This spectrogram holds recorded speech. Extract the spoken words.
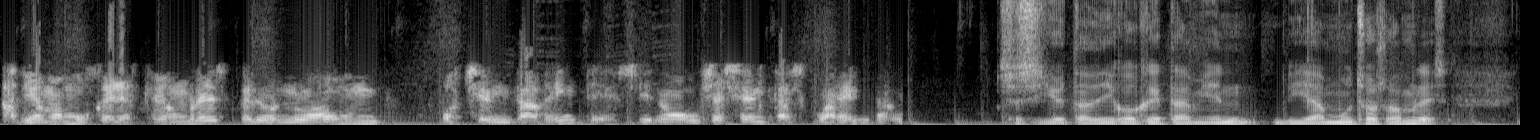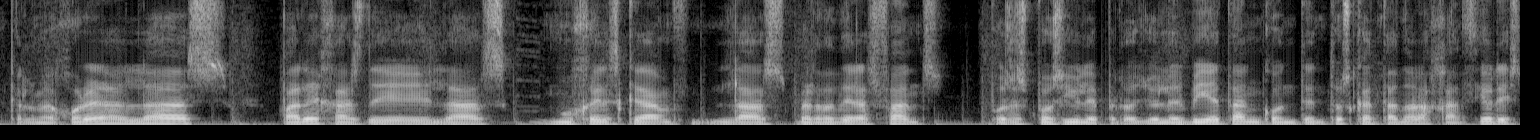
había más mujeres que hombres, pero no a un 80-20, sino a un 60-40. O sea, si yo te digo que también vi a muchos hombres, que a lo mejor eran las parejas de las mujeres que eran las verdaderas fans, pues es posible, pero yo les veía tan contentos cantando las canciones,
